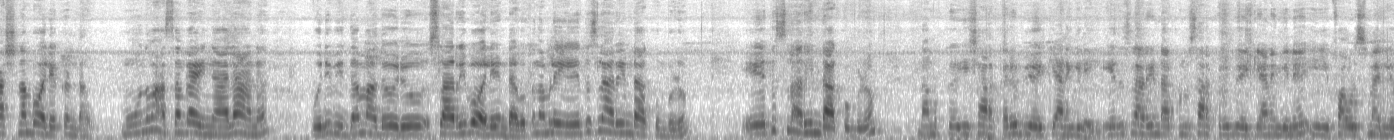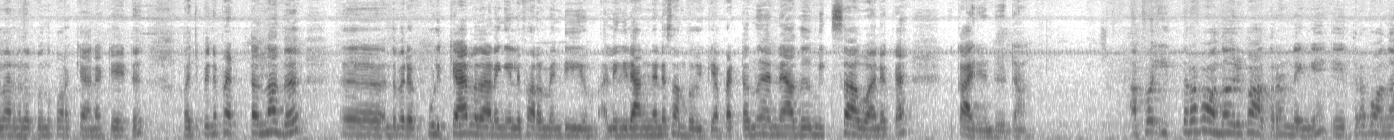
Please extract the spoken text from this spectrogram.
കഷ്ണം പോലെയൊക്കെ ഉണ്ടാവും. മൂന്ന് മാസം കഴിഞ്ഞാലാണ് ഒരുവിധം അതൊരു സ്ലറി പോലെ ഉണ്ടാവും അപ്പോൾ നമ്മൾ ഏത് സ്ലറി ഉണ്ടാക്കുമ്പോഴും ഏത് സ്ലറി ഉണ്ടാക്കുമ്പോഴും നമുക്ക് ഈ ശർക്കര ഉപയോഗിക്കുകയാണെങ്കിൽ ഏത് സ്ലറി ഉണ്ടാക്കുമ്പോൾ ശർക്കര ഉപയോഗിക്കുകയാണെങ്കിൽ ഈ ഫൗൾ സ്മെല്ല് വരണതൊക്കെ ഒന്ന് കുറയ്ക്കാനൊക്കെ ആയിട്ട് പറ്റും. പിന്നെ പെട്ടെന്ന് അത് എന്താ പറയുക പുളിക്കാനുള്ളതാണെങ്കിൽ ഫെർമെന്റ് ചെയ്യും. അല്ലെങ്കിൽ അങ്ങനെ സംഭവിക്കാം. പെട്ടെന്ന് തന്നെ അത് മിക്സ് ആവാനൊക്കെ കാര്യമുണ്ട് കേട്ടോ. അപ്പോൾ ഇത്ര പോകുന്ന ഒരു പാത്രം ഉണ്ടെങ്കിൽ ഇത്ര പോകുന്ന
